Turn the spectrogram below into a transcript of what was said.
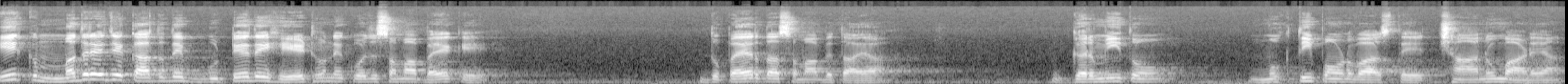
ਇੱਕ ਮਧਰੇ ਜੇ ਕੱਦ ਦੇ ਬੂਟੇ ਦੇ ਹੇਠ ਉਹਨੇ ਕੁਝ ਸਮਾਂ ਬਹਿ ਕੇ ਦੁਪਹਿਰ ਦਾ ਸਮਾਂ ਬਿਤਾਇਆ, ਗਰਮੀ ਤੋਂ ਮੁਕਤੀ ਪਾਉਣ ਵਾਸਤੇ ਛਾਂ ਨੂੰ ਮਾਣਿਆ,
